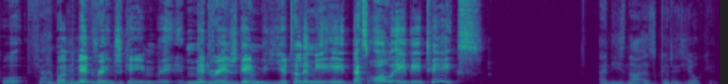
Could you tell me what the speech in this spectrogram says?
cool. Fam, but mid range game, eh, eh, mid range game, you're telling me eight, that's all AD takes. And he's not as good as Jokic.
